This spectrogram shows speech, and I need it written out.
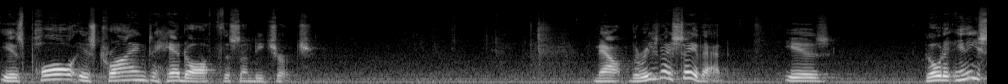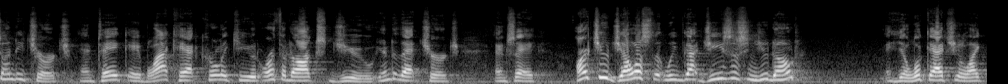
is Paul is trying to head off the Sunday church. Now, the reason I say that is go to any Sunday church and take a black hat, curly cued Orthodox Jew into that church and say, Aren't you jealous that we've got Jesus and you don't? And he'll look at you like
